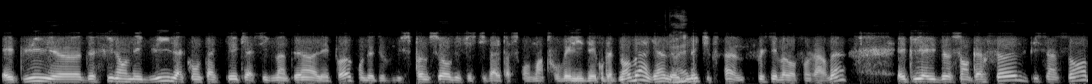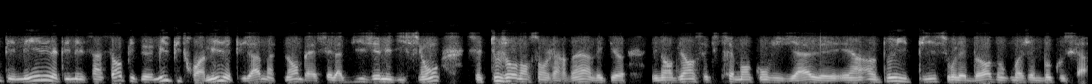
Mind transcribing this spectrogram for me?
Et puis, euh, de fil en aiguille, il a contacté Classique 21 à l'époque. On est devenu sponsor du festival parce qu'on a trouvé l'idée complètement dingue. Hein, le mec qui fait un festival dans son jardin. Et puis, il y a eu 200 personnes, puis 500, puis 1000, et puis 1500, puis 2000, puis 3000. Et puis là, maintenant, ben, c'est la dixième édition. C'est toujours dans son jardin avec euh, une ambiance extrêmement conviviale et, et un, un peu hippie sur les bords. Donc, moi, j'aime beaucoup ça.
